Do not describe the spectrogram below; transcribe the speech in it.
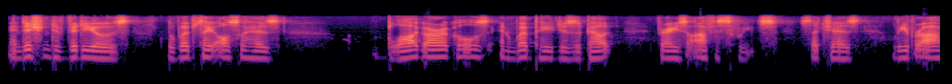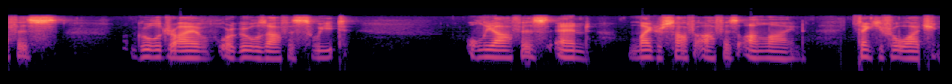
In addition to videos, the website also has blog articles and web pages about various Office suites, such as LibreOffice, Google Drive or Google's Office Suite, OnlyOffice, and Microsoft Office Online. Thank you for watching.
